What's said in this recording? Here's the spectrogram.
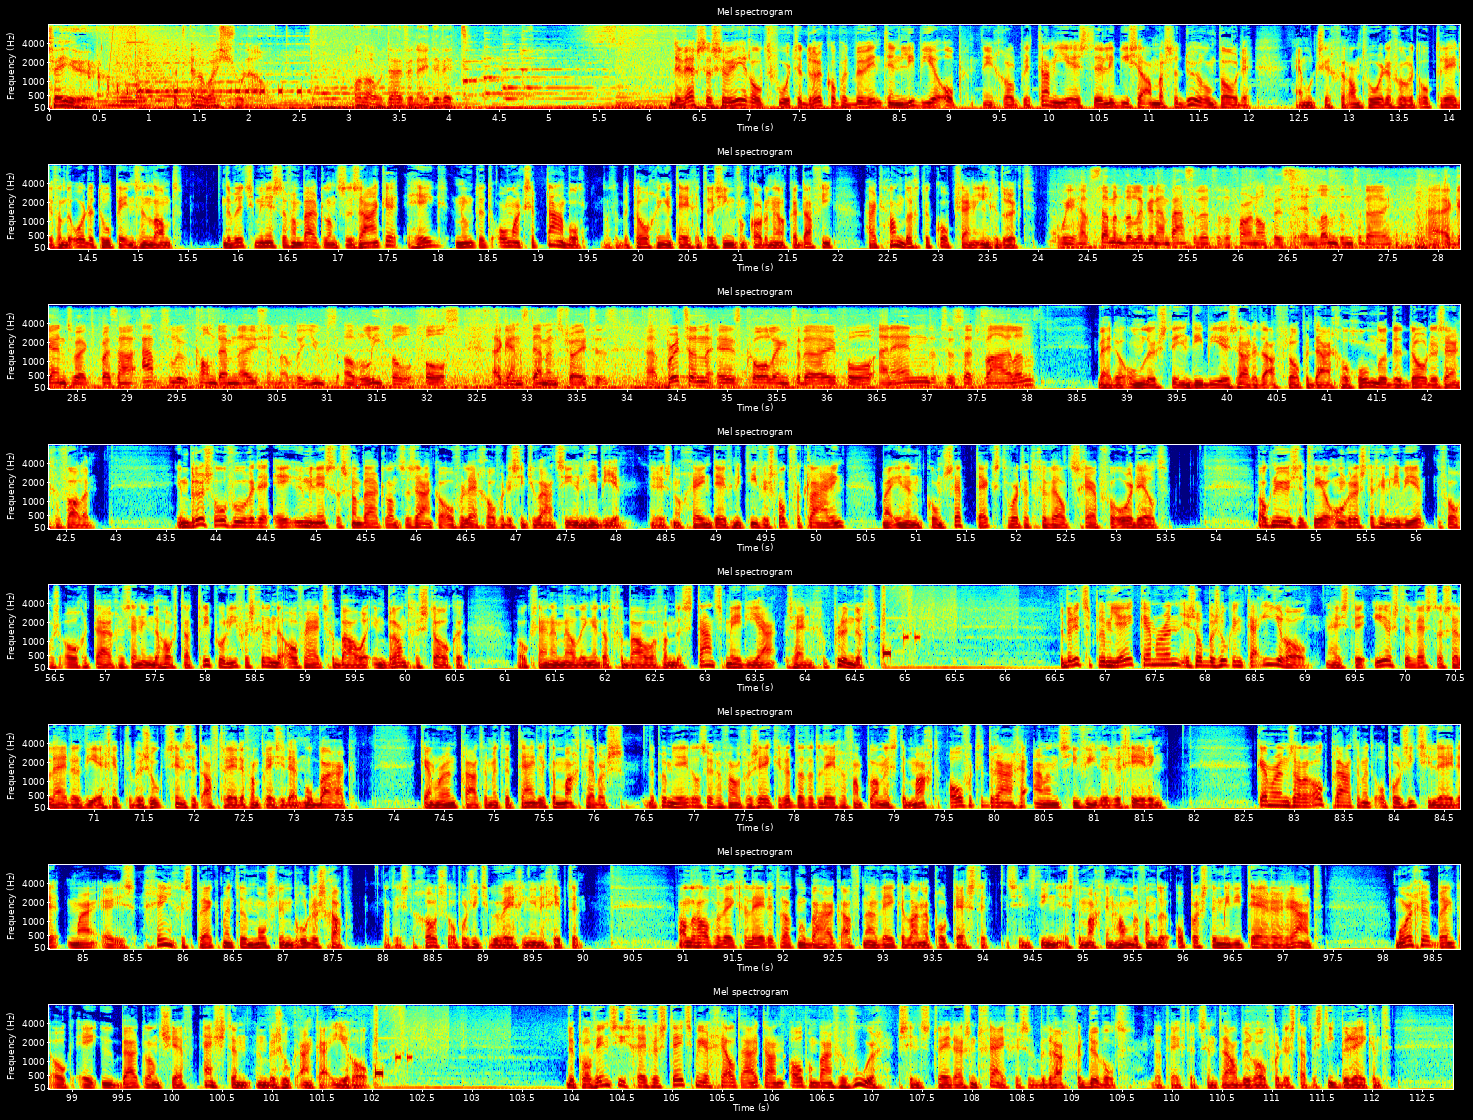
Twee uur. Het NOS-journaal. Onno Duivené de Wit. De westerse wereld voert de druk op het bewind in Libië op. In Groot-Brittannië is de Libische ambassadeur ontboden. Hij moet zich verantwoorden voor het optreden van de ordentroepen in zijn land. De Britse minister van Buitenlandse Zaken, Hague, noemt het onacceptabel... dat de betogingen tegen het regime van kolonel Gaddafi hardhandig de kop zijn ingedrukt. We have summoned the Libyan ambassador to the Foreign Office in London today, uh, again to express our absolute condemnation of the use of lethal force against demonstrators. Uh, Britain is calling today for an end to such violence. Bij de onlusten in Libië zouden de afgelopen dagen honderden doden zijn gevallen. In Brussel voeren de EU-ministers van Buitenlandse Zaken overleg over de situatie in Libië. Er is nog geen definitieve slotverklaring, maar in een concepttekst wordt het geweld scherp veroordeeld. Ook nu is het weer onrustig in Libië. Volgens ooggetuigen zijn in de hoofdstad Tripoli verschillende overheidsgebouwen in brand gestoken. Ook zijn er meldingen dat gebouwen van de staatsmedia zijn geplunderd. De Britse premier Cameron is op bezoek in Cairo. Hij is de eerste westerse leider die Egypte bezoekt sinds het aftreden van president Mubarak. Cameron praat er met de tijdelijke machthebbers. De premier wil zich ervan verzekeren dat het leger van plan is de macht over te dragen aan een civiele regering. Cameron zal er ook praten met oppositieleden, maar er is geen gesprek met de moslimbroederschap. Dat is de grootste oppositiebeweging in Egypte. Anderhalve week geleden trad Mubarak af na wekenlange protesten. Sindsdien is de macht in handen van de opperste militaire raad. Morgen brengt ook EU-buitenlandchef Ashton een bezoek aan Cairo. De provincies geven steeds meer geld uit aan openbaar vervoer. Sinds 2005 is het bedrag verdubbeld. Dat heeft het Centraal Bureau voor de Statistiek berekend.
